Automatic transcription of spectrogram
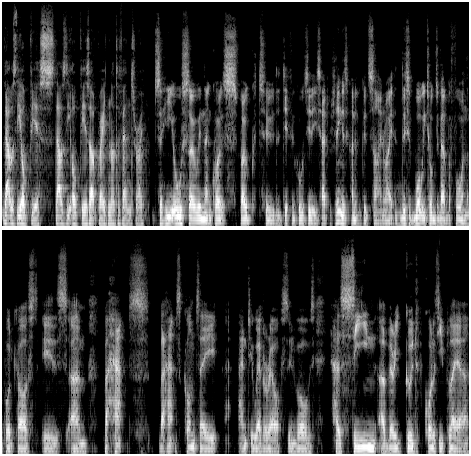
that was the obvious, that was the obvious upgrade in our defence, right? So he also, in that quote, spoke to the difficulty that he's had, which I think is kind of a good sign, right? This what we talked about before on the podcast is um, perhaps perhaps Conte and whoever else involved has seen a very good quality player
